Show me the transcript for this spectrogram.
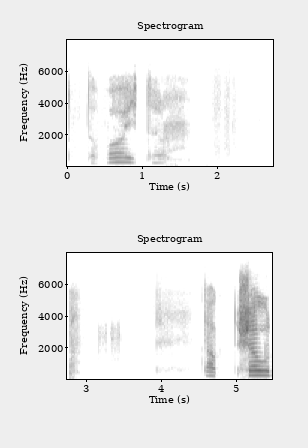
Так, давайте. Так, ще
